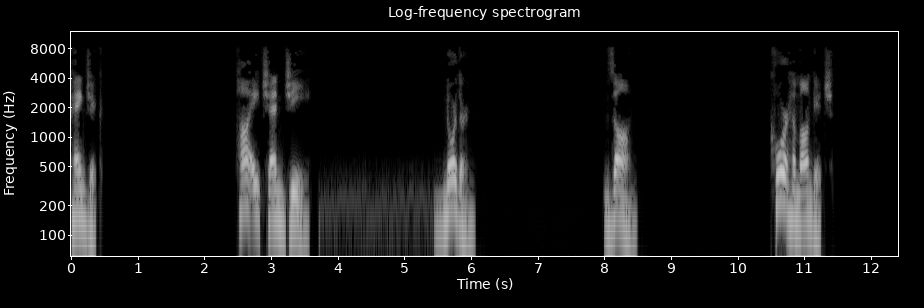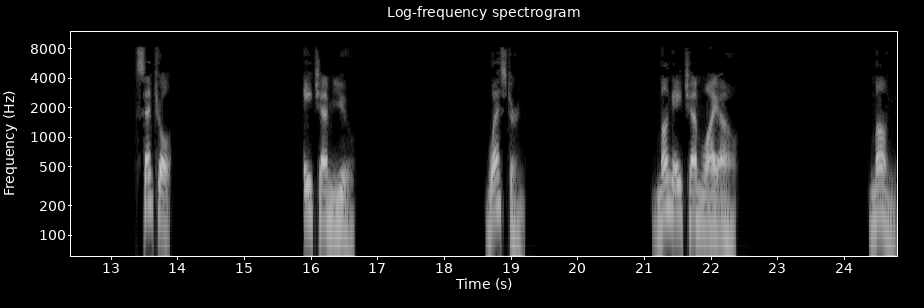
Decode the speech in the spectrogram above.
Pangic Ha-HNG Northern Zong Core Hmongic Central HMU Western. Hmong HMYO Hmong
